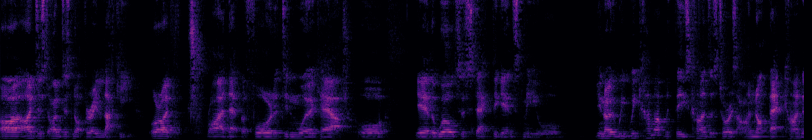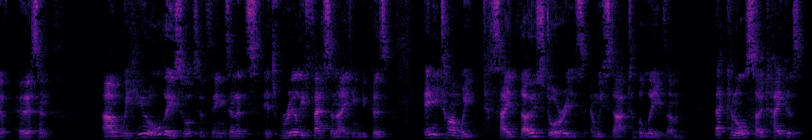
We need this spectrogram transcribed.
oh, "I just, I'm just not very lucky," or "I've tried that before and it didn't work out," or "Yeah, the world's just stacked against me," or you know, we, we come up with these kinds of stories. Oh, I'm not that kind of person. Um, we hear all these sorts of things, and it's it's really fascinating because anytime we say those stories and we start to believe them, that can also take us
